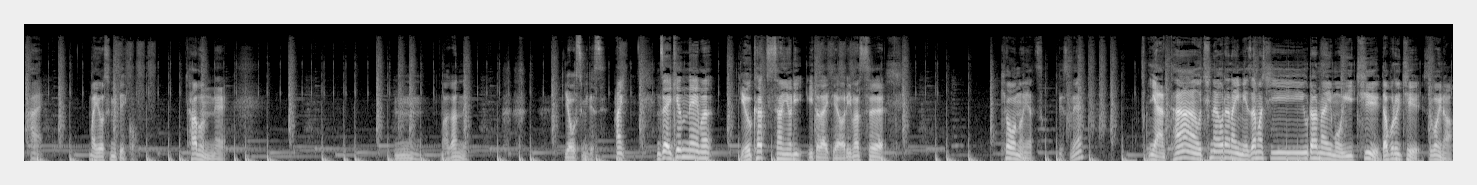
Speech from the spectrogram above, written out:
はい。まあ、様子見ていこう。多分ね、うん、わかんねえ。様子見です。はい。ゼキュンネーム、ゆかちさんよりいただいております。今日のやつですね。やったーうちな占い目覚まし占いも1位、ダブル1位。すごいな。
